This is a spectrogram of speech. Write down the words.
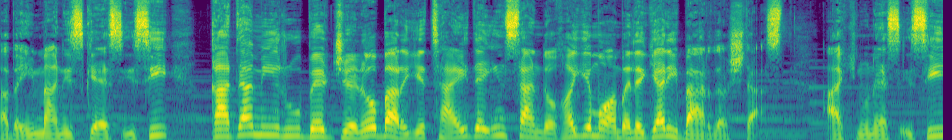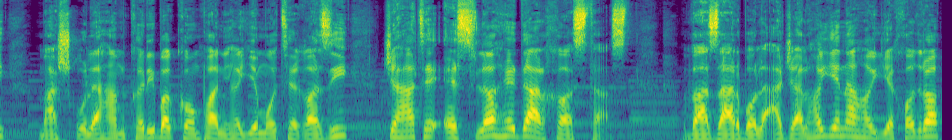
و به این معنی است که SEC قدمی رو به جلو برای تایید این صندوق های معامله گری برداشته است. اکنون SEC مشغول همکاری با کمپانی های متقاضی جهت اصلاح درخواست است و ضرب های نهایی خود را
